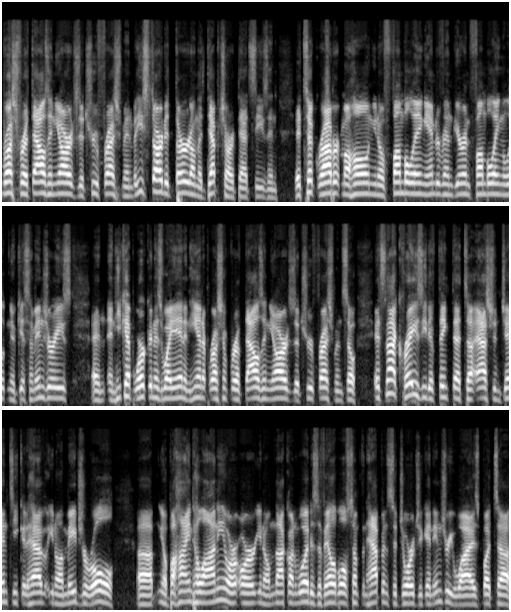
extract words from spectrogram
rushed for a thousand yards as a true freshman, but he started third on the depth chart that season. It took Robert Mahone, you know, fumbling, Andrew Van Buren fumbling, you know, get some injuries, and and he kept working his way in, and he ended up rushing for a thousand yards as a true freshman. So it's not crazy to think that uh, Ashton Jeanty could have you know a major role uh, you know, behind Holani or, or, you know, knock on wood is available if something happens to George again, injury wise. But uh,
